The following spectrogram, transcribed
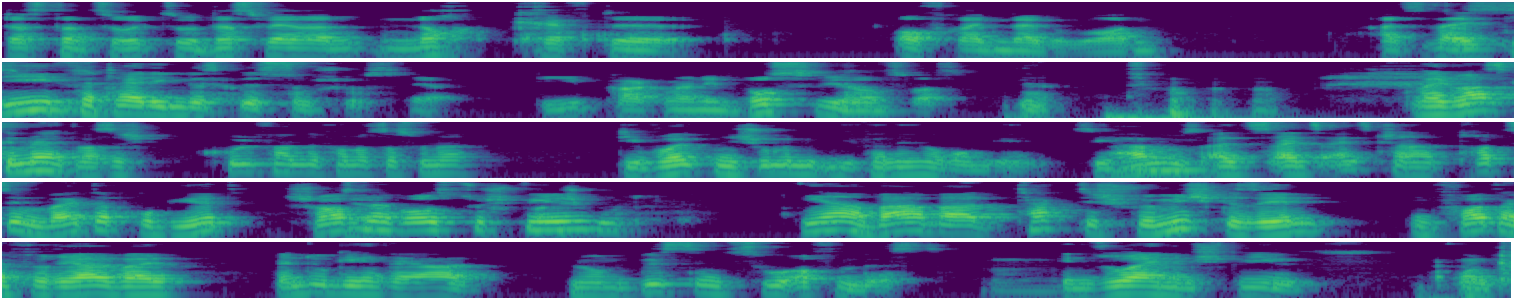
Das dann zurück zu, das wäre dann noch kräfteaufreibender geworden. Als weil die verteidigen das ja. bis zum Schluss. Ja. Die parken an den Bus wie sonst was. Weil du hast gemerkt, was ich cool fand von Osasuna, die wollten nicht unbedingt in die Verlängerung gehen. Sie haben Mhm. es als 1-1 gestanden, trotzdem weiter probiert, Chancen Ja. herauszuspielen. Ja, war aber taktisch für mich gesehen ein Vorteil für Real, weil wenn du gegen Real nur ein bisschen zu offen bist, Mhm. in so einem Spiel, und kriegst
